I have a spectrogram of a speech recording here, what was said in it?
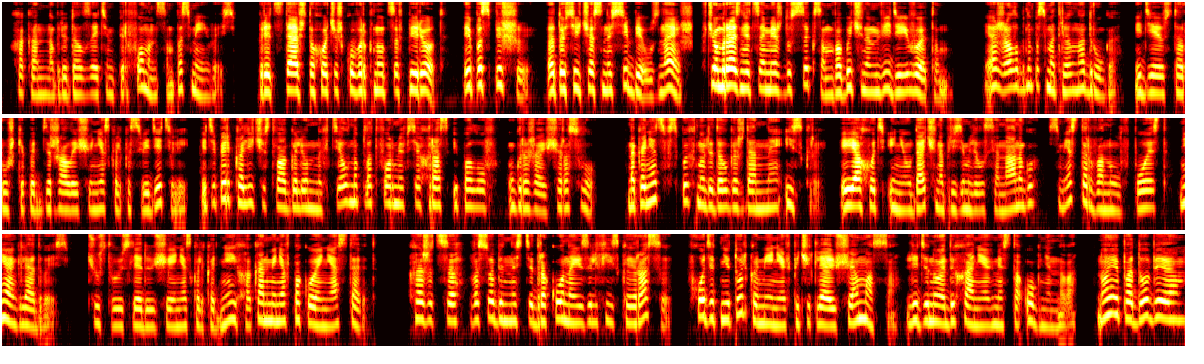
Хакан наблюдал за этим перформансом, посмеиваясь. «Представь, что хочешь кувыркнуться вперед, и поспеши, а то сейчас на себе узнаешь, в чем разница между сексом в обычном виде и в этом». Я жалобно посмотрел на друга. Идею старушки поддержало еще несколько свидетелей, и теперь количество оголенных тел на платформе всех рас и полов угрожающе росло. Наконец вспыхнули долгожданные искры, и я хоть и неудачно приземлился на ногу, с места рванул в поезд, не оглядываясь. Чувствую, следующие несколько дней Хакан меня в покое не оставит. Кажется, в особенности дракона из эльфийской расы входит не только менее впечатляющая масса, ледяное дыхание вместо огненного, но и подобие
